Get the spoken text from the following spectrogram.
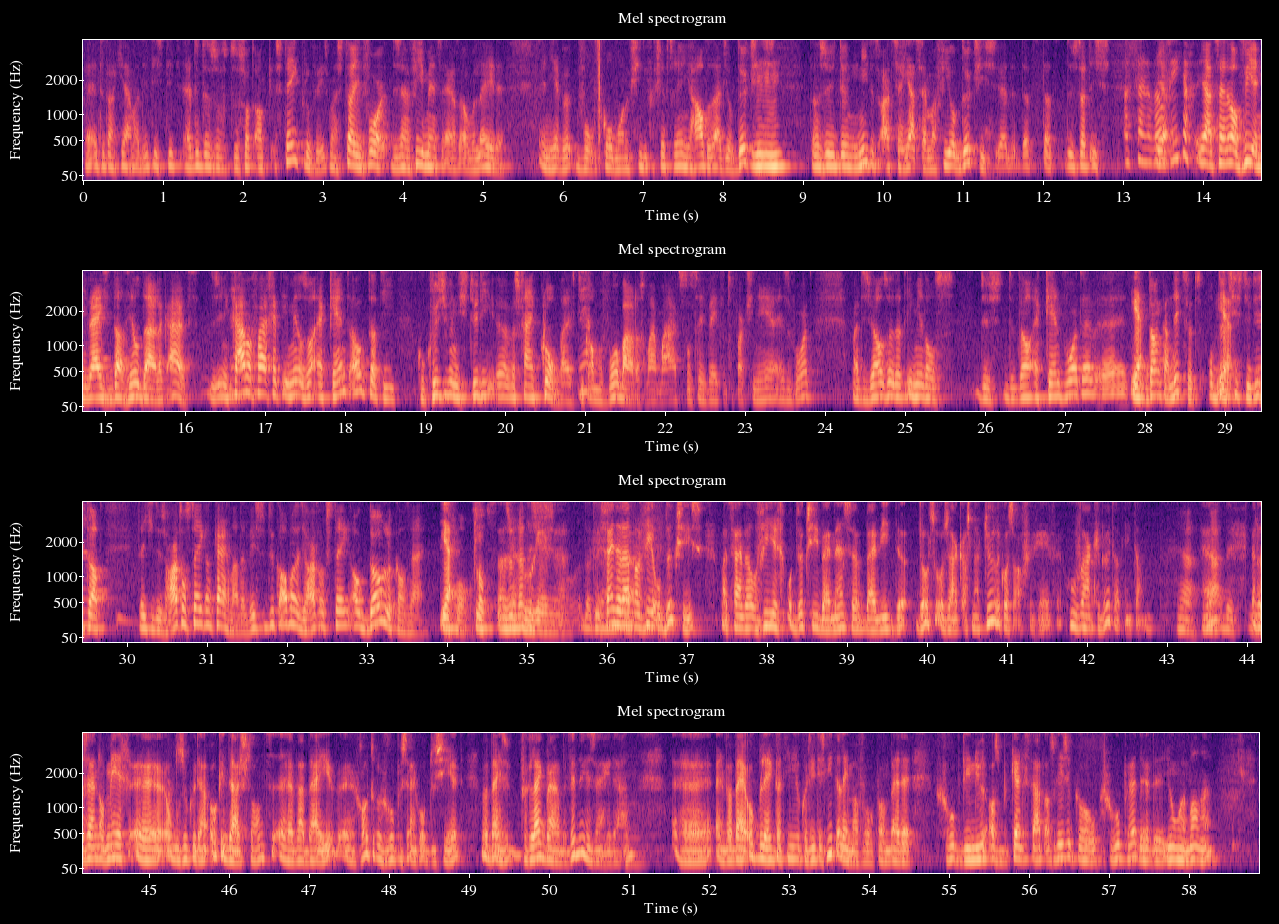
En toen dacht ik, ja, maar dit is, dit, het doet alsof het een soort steekproef is. Maar stel je voor, er zijn vier mensen ergens overleden. En die hebben bijvoorbeeld koolmonoxidevergiftiging. En je haalt het uit die obducties. Mm -hmm dan zul je denk ik niet als arts zeggen, ja, het zijn maar vier obducties. Ja, dat, dat, dus dat is... Het zijn er wel ja, vier. Ja, het zijn er wel vier en die wijzen dat heel duidelijk uit. Dus in de Kamervraag heeft hij inmiddels wel erkend ook dat die conclusie van die studie uh, waarschijnlijk klopt. Hij heeft natuurlijk allemaal voorbouwen gemaakt, maar het is nog steeds beter te vaccineren enzovoort. Maar het is wel zo dat inmiddels dus wel erkend wordt, uh, dank aan dit soort obductiestudies, dat dat je dus hartontsteking kan krijgen. Nou, dat wisten we natuurlijk allemaal, dat je hartontsteking ook dodelijk kan zijn. Ja, klopt. Dat is ook dat is, dat is, zijn inderdaad ja. maar vier obducties, maar het zijn wel vier obducties bij mensen bij wie de doodsoorzaak als natuurlijk was afgegeven. Hoe vaak gebeurt dat niet dan? Ja, ja. dit, en er zijn nog meer uh, onderzoeken, daar, ook in Duitsland, uh, waarbij uh, grotere groepen zijn geobduceerd, waarbij vergelijkbare bevindingen zijn gedaan. Mm. en waarbij ook bleek dat die myocarditis niet alleen maar voorkwam bij de groep die nu als bekend staat als risicogroep, hè, de, de jonge mannen.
